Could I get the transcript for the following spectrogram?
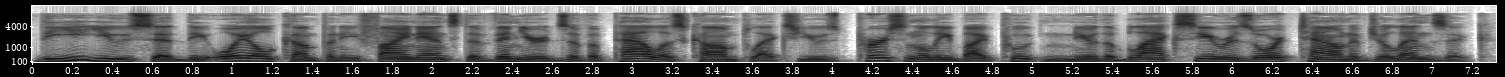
The EU said the oil company financed the vineyards of a palace complex used personally by Putin near the Black Sea resort town of Gelendzhik.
